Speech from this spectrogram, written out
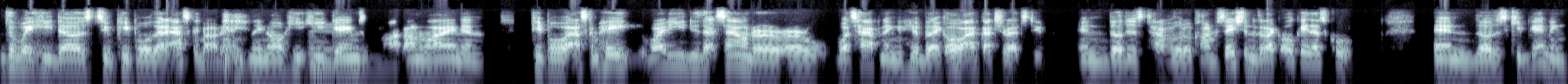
the way he does to people that ask about it. You know, he, he Mhm. games a lot online and people ask him, Hey, why do you do that sound or, or what's happening? And he'll be like, Oh, I've got your Tourette's, dude. And they'll just have a little conversation and they're like, okay, that's cool. And they'll just keep gaming.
